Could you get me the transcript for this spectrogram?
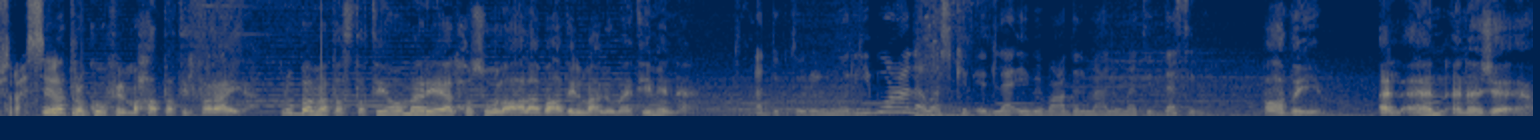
إيش راح يصير نتركه في المحطة الفرعية. ربما تستطيع ماريا الحصول على بعض المعلومات منه. الدكتور المريب على وشك الإدلاء ببعض المعلومات الدسمة. عظيم. الآن أنا جائع.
